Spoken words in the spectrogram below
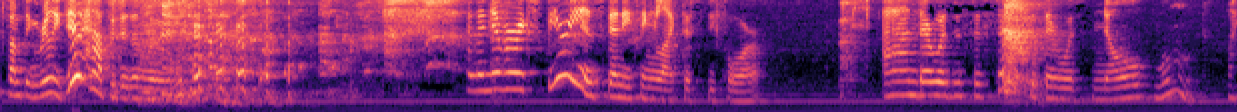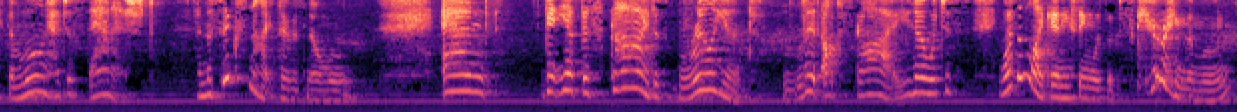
something really did happen to the moon. and I never experienced anything like this before. And there was this, this sense that there was no moon, like the moon had just vanished. And the sixth night there was no moon. And but yet the sky, just brilliant, lit up sky, you know, it just it wasn't like anything was obscuring the moon.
